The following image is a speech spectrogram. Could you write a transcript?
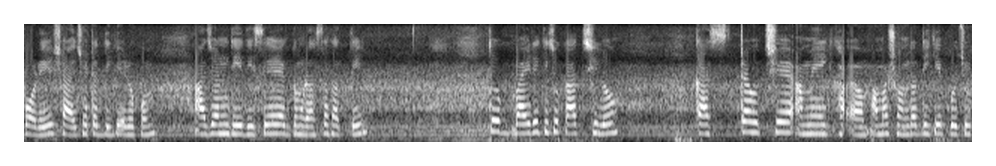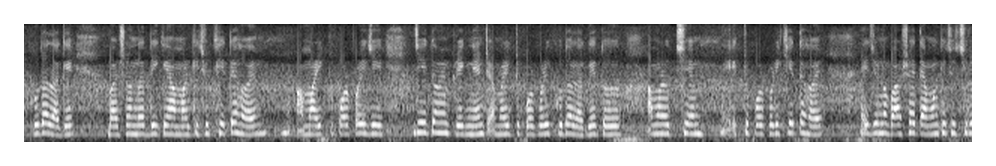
পরে, সাড়ে ছয়টার দিকে এরকম। আজান দিয়ে দিছে একদম রাস্তা থাকতেই। তো বাইরে কিছু কাজ ছিল। কাজটা হচ্ছে আমি আমার সন্ধ্যার দিকে প্রচুর ক্ষুধা লাগে। বা সন্ধ্যার দিকে আমার কিছু খেতে হয়। আমার একটু পরপরই যে, যেহেতু আমি প্রেগনেন্ট আমার একটু পরপরই ক্ষুধা লাগে। তো আমার হচ্ছে একটু পরপরই খেতে হয়। এই জন্য বাসায় তেমন কিছু ছিল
